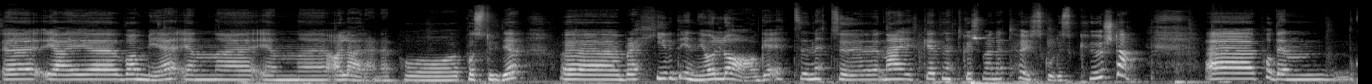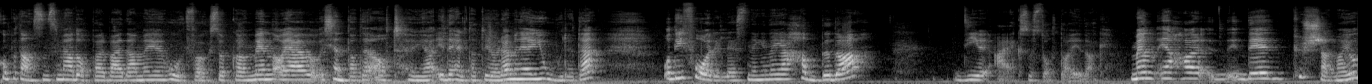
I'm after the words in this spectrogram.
Eh, Jeg eh, var med en, eh, en av lærerne på, på studiet. Ble hivd inn i å lage et nett... Nei, ikke et nettkurs, men et høyskoleskurs. da. På den kompetansen som jeg hadde opparbeida med hovedfagsoppgaven min. Og jeg kjente at jeg høya i det hele tatt å gjøre det, men jeg gjorde det. Og de forelesningene jeg hadde da, de er jeg ikke så stolt av i dag. Men jeg har, det pusha meg jo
